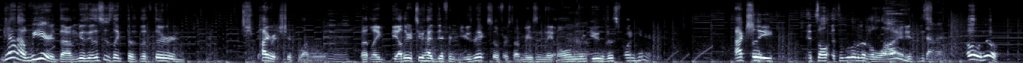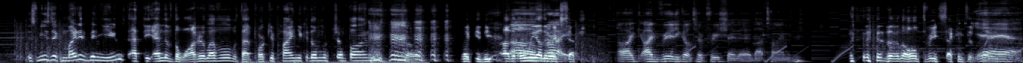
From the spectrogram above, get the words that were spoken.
yeah, weird. Um, music. This is like the, the third sh- pirate ship level, Mm. but like the other two had different music, so for some reason they only Oh. use this one here. Actually, it's all it's a little bit of a lie. Oh, this- oh no, this music might have been used at the end of the water level with that porcupine you could almost jump on. so might be the other, Oh, only other right. exception. Oh, I, I really got to appreciate it at that time. the, the whole three seconds it Yeah, played. yeah.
